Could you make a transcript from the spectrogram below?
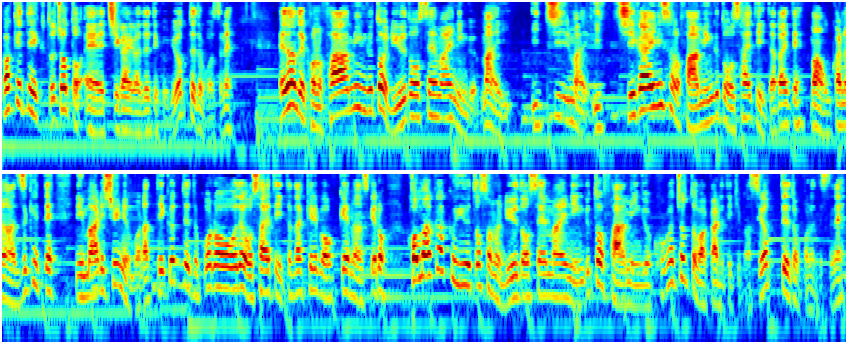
分けていくとちょっと、えー、違いが出てくるよってところですね。えー、なのでこのファーミングと流動性マイニング、まあ、一、まあ、一概にそのファーミングと押さえていただいて、まあ、お金を預けて利回り収入をもらっていくってところで押さえていただければ OK なんですけど、細かく言うとその流動性マイニングとファーミング、ここがちょっと分かれてきますよっていうところですね。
